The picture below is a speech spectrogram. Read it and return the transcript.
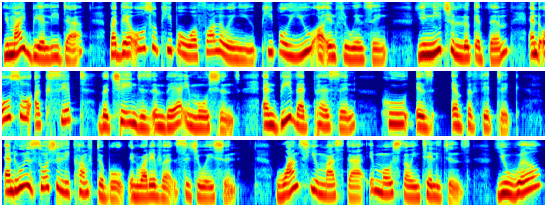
You might be a leader, but there are also people who are following you, people you are influencing. You need to look at them and also accept the changes in their emotions and be that person who is empathetic and who is socially comfortable in whatever situation. Once you master emotional intelligence, you will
